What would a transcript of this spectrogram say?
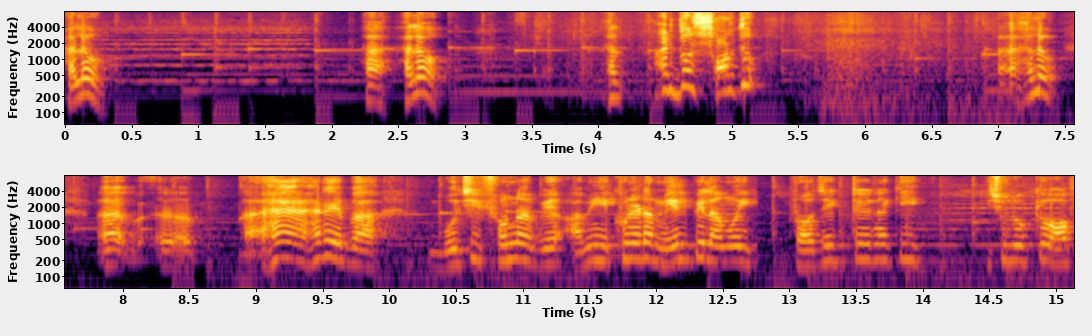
হ্যালো? হ্যাঁ হ্যালো? হ্যাঁ, আরে তোর শর্ত হ্যালো? হ্যাঁ হ্যাঁ রে বলছি শোন না আমি এক্ষুনি একটা মেল পেলাম ওই প্রজেক্টে নাকি কিছু লোককে অফ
